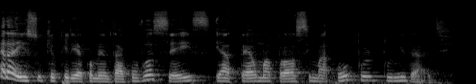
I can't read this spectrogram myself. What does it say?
Era isso que eu queria comentar com vocês e até uma próxima oportunidade.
